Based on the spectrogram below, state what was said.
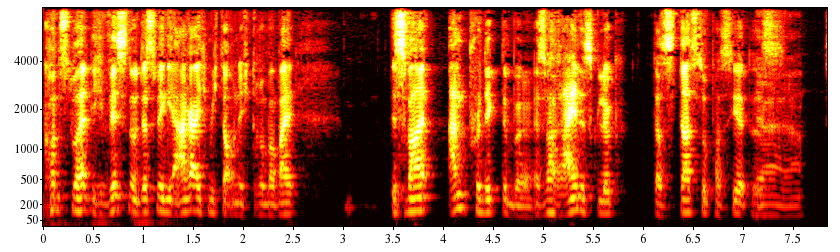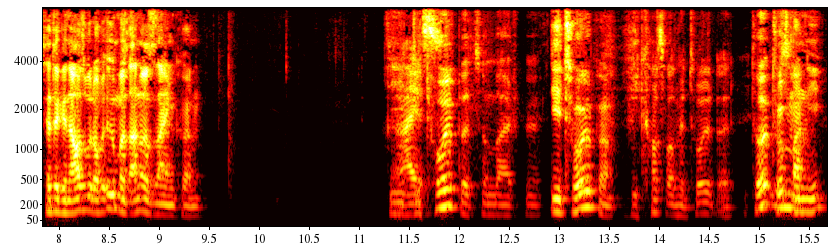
konntest du halt nicht wissen und deswegen ärgere ich mich da auch nicht drüber, weil es war unpredictable. Es war reines Glück, dass das so passiert ist. Ja, ja. Es hätte genauso gut auch irgendwas anderes sein können. Die, die. Tulpe zum Beispiel. Die Tulpe. Wie kommst du auch mit Tulpe? Tulpen Tulpenmanie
